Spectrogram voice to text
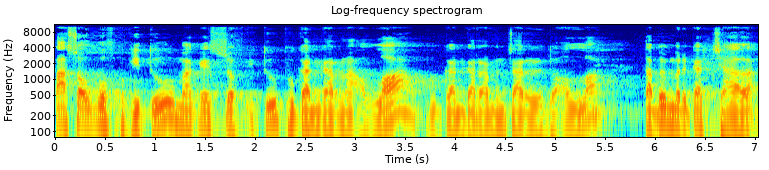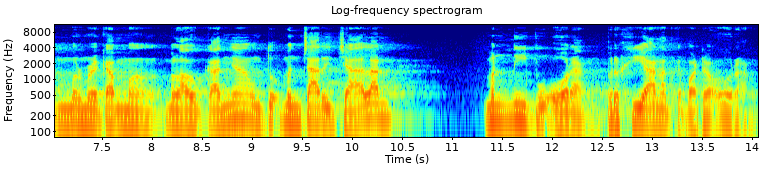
tasawuf begitu, maka suf itu bukan karena Allah, bukan karena mencari ridho Allah, tapi mereka jalan, mereka melakukannya untuk mencari jalan menipu orang, berkhianat kepada orang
